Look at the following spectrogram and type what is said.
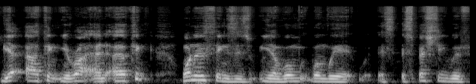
Yeah, I think you're right, and I think one of the things is, you know, when when we're especially with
